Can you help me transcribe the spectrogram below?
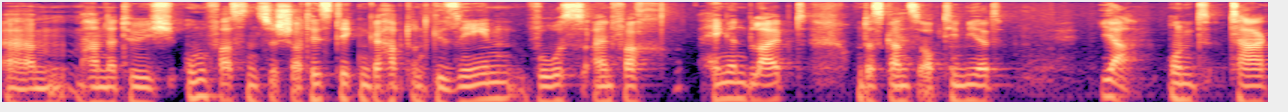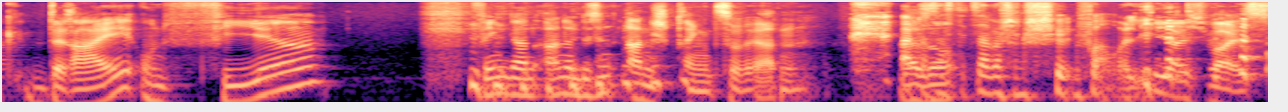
ähm, haben natürlich umfassendste Statistiken gehabt und gesehen, wo es einfach hängen bleibt und das Ganze optimiert. Ja, und Tag drei und vier fing dann an, ein bisschen anstrengend zu werden. Also, das hast du jetzt aber schon schön formuliert. Ja, ich weiß.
